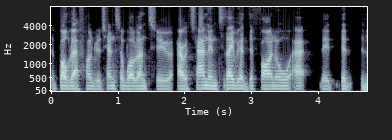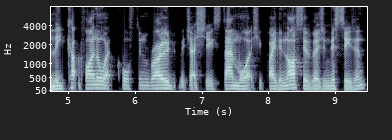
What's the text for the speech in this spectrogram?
The out for 110, so well done to Harrowtown. And today we had the final at the, the, the League Cup final at Corfton Road, which actually Stanmore actually played in last year's version this season.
